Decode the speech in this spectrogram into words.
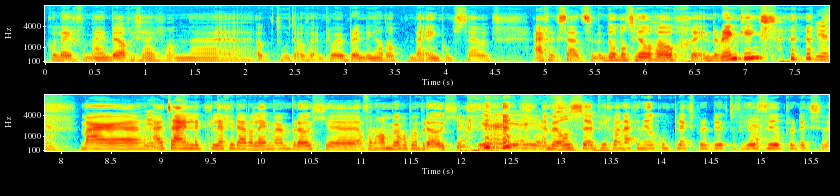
collega van mij in België zei van, eh, ook toen we het over employer branding hadden op een bijeenkomst, hè, eigenlijk staat McDonald's heel hoog in de rankings. Ja. maar eh, uiteindelijk leg je daar alleen maar een broodje of een hamburger op een broodje. Ja, ja, ja. En bij ons heb je gewoon eigenlijk een heel complex product of heel veel producten,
